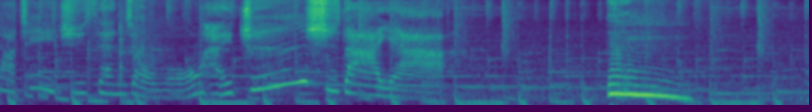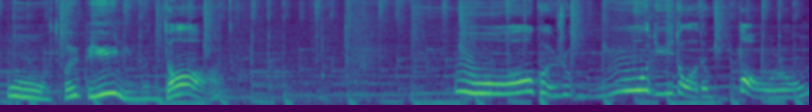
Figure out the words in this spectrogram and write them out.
哇，这只三角龙还真是大呀！嗯，我才比你们大呢！我可是无敌大的暴龙，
